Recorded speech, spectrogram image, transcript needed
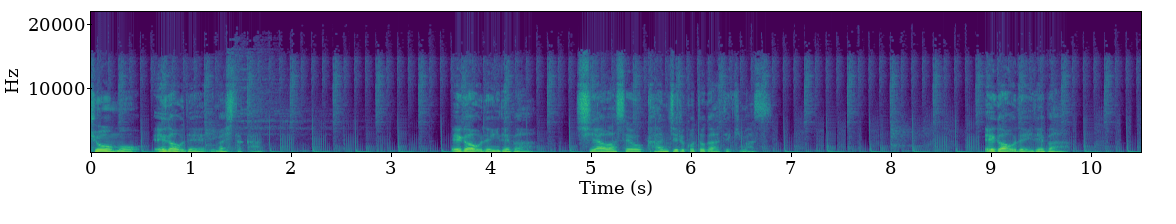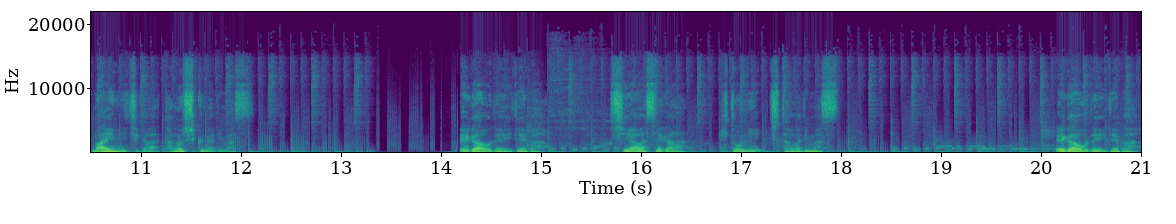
今日も笑顔でいましたか？笑顔でいれば幸せを感じることができます。笑顔でいれば毎日が楽しくなります。笑顔でいれば幸せが人に伝わります。笑顔でいれば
